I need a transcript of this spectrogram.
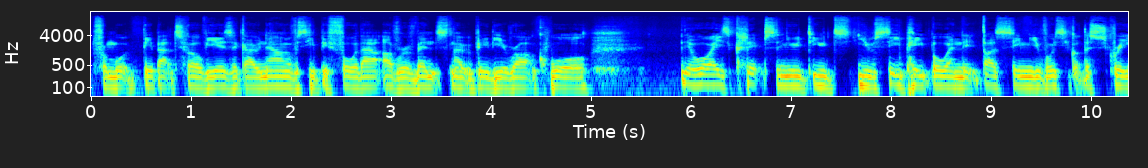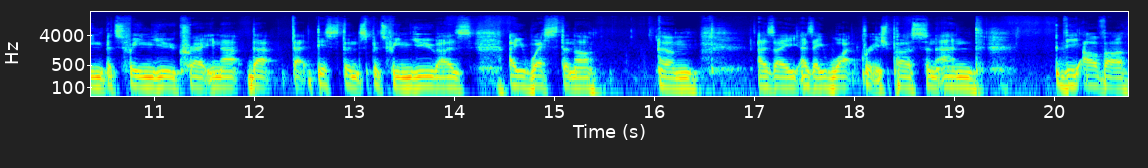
from what would be about 12 years ago now. And obviously, before that, other events, notably the Iraq War there are always clips and you you you see people and it does seem you've obviously got the screen between you creating that that that distance between you as a westerner um, as a as a white british person and the other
